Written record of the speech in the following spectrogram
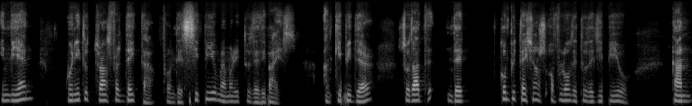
In the end, we need to transfer data from the CPU memory to the device and keep it there so that the computations offloaded to the GPU can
